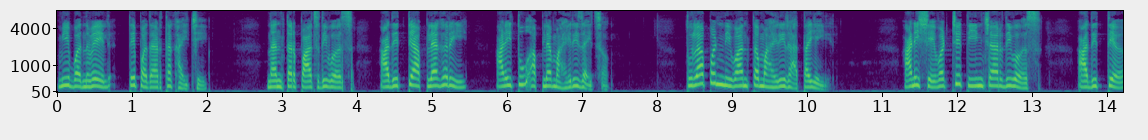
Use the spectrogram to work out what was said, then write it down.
मी बनवेल ते पदार्थ खायचे. नंतर पाच दिवस आदित्य आपल्या घरी आणि तू आपल्या माहेरी जायचं. तुला पण निवांत माहेरी राहता येईल. आणि शेवटचे तीन चार दिवस आदित्य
